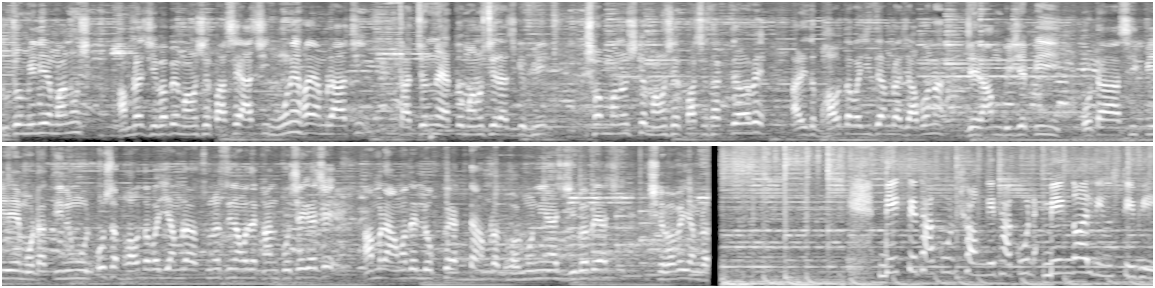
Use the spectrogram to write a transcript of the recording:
দুটো মিলিয়ে মানুষ আমরা যেভাবে মানুষের পাশে আছি মনে হয় আমরা আছি তার জন্য এত মানুষের আজকে ভিড়। সব মানুষকে মানুষের পাশে থাকতে হবে। আর এই তো ভাওতাবাজিতে আমরা যাব না, যে রাম বিজেপি, ওটা সিপিএম, ওটা তৃণমূল, ওসব ভাওতাবাজি আমরা শুনে শুনে আমাদের কান পচে গেছে। আমরা, আমাদের লক্ষ্য একটা, আমরা ধর্ম নিয়ে আছি, যেভাবে আছি, সেভাবেই আমরা দেখতে থাকুন, সঙ্গে থাকুন, বেঙ্গল নিউজ টিভি।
